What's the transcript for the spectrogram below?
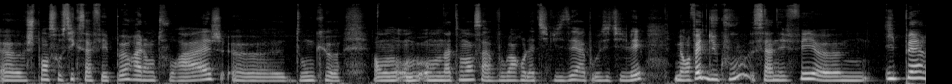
Euh, je pense aussi que ça fait peur à l'entourage. donc, on, a tendance à vouloir relativiser, à positiver. Mais en fait, du coup, c'est un effet hyper...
